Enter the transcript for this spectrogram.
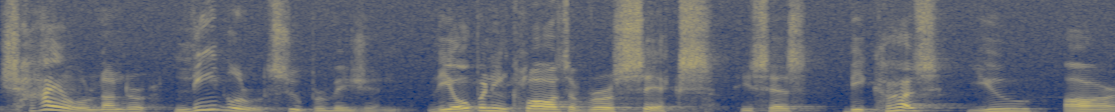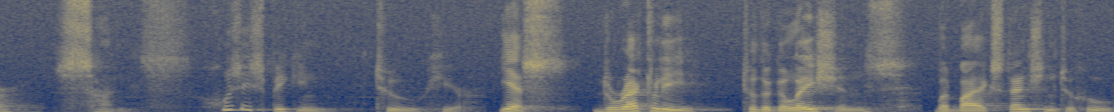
child under legal supervision. The opening clause of verse 6, he says, Because you are sons. Who's he speaking to here? Yes, directly to the Galatians, but by extension to who?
